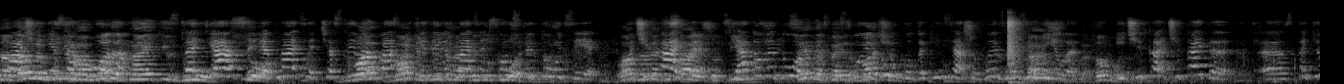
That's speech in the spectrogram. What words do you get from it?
передбачені законом. Стаття Все. 19, частина Два- 2 два статті 19. Конституції. Почекайте, я доведу свою думку до кінця, щоб ви зрозуміли. І читайте е, статтю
